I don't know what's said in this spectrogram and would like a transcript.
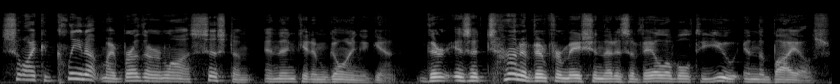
so I could clean up my brother-in-law's system and then get him going again. There is a ton of information that is available to you in the BIOS.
